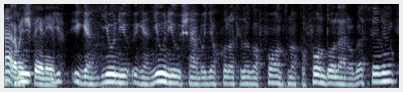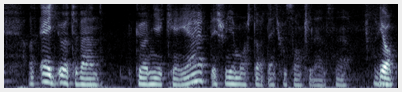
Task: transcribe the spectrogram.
Három és fél év. Igen, júniu, igen, júniusában gyakorlatilag a fontnak, a font dollárról beszélünk, az 1,50 környékén járt, és ugye most tart 1,29-nél. Jó.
